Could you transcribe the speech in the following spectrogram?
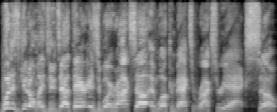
What is good all my dudes out there? Is your boy Roxalt and welcome back to Rox Reacts. So,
